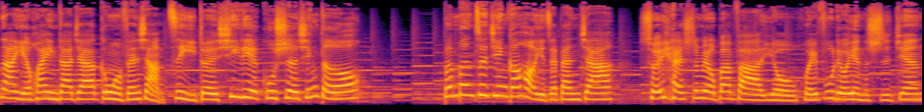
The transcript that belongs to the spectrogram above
那也欢迎大家跟我分享自己对系列故事的心得哦。奔奔最近刚好也在搬家，所以还是没有办法有回复留言的时间。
